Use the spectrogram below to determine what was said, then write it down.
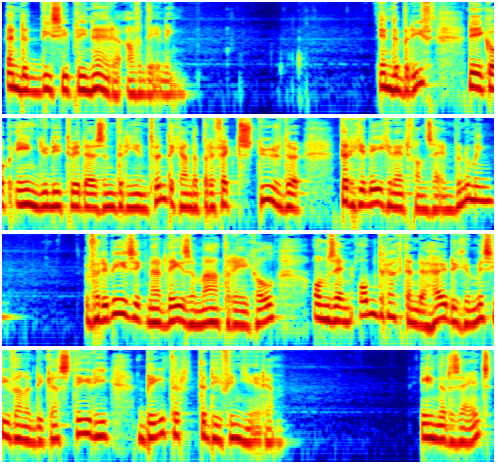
en de disciplinaire afdeling. In de brief die ik op 1 juli 2023 aan de prefect stuurde ter gelegenheid van zijn benoeming, verwees ik naar deze maatregel om zijn opdracht en de huidige missie van het dicasterie beter te definiëren. Enerzijds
